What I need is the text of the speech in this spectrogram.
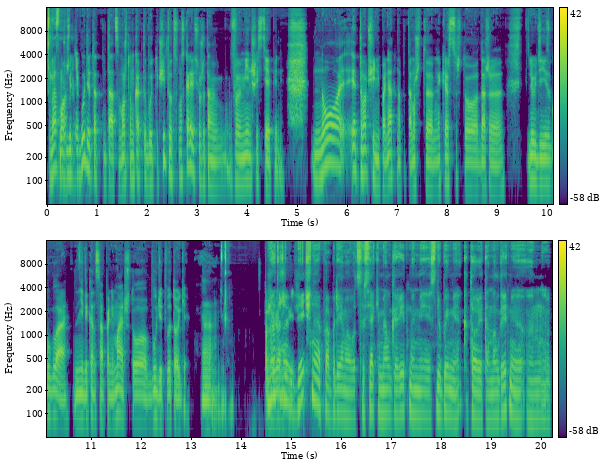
Возможно. Может быть, не будет отметаться, может, он как-то будет учитываться, но, скорее всего, уже там в меньшей степени. Но это вообще непонятно, потому что мне кажется, что даже люди из Гугла не до конца понимают, что будет в итоге. Э, ну, это же вечная проблема вот со всякими алгоритмами, с любыми, которые там алгоритмы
